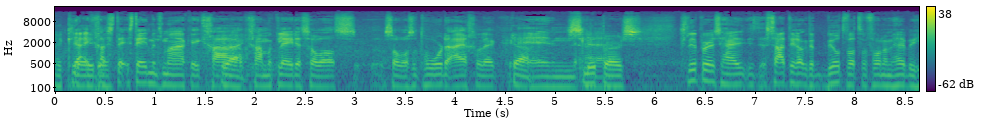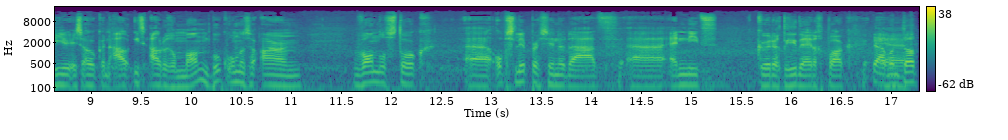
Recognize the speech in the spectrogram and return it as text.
Ja, kleden. ik ga sta- statements maken. Ik ga, Ja. ik ga me kleden zoals, zoals het hoorde eigenlijk. Ja, En, eh, Slippers. slippers. Hij staat hier ook. Dat beeld wat we van hem hebben hier is ook een ou- iets oudere man. Boek onder zijn arm. Wandelstok. op slippers inderdaad. en niet keurig driedelig pak. ja, want Eh, dat,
